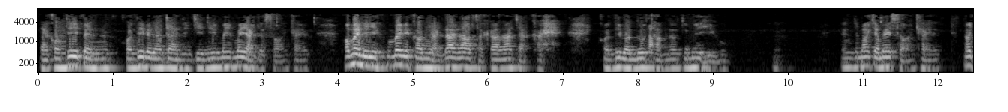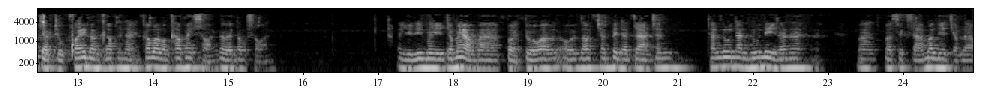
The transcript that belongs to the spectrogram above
แต่คนที่เป็นคนที่เป็นอาจารย์จริง ๆ นี่ไม่ไม่อยากจะสอนใคร เพราะไม่มีไม่มีความอยากได้ลาบสักการะจากใคร คนที่บรรลุธรรมนั้นจะไม่หิวนั้นจะมักจะไม่สอนใคร นอกจากถูกไฟบังคับนั่นแหละเขามาบังคับให้สอนก็เลยต้องสอนอยู่ดีๆจะไม่ออกมาเปิดตัวว่าโอ้เราฉันเป็นอาจารย์ฉันฉันรู้นั่นรู้นี่แล้วนะมามาศึกษามาเรียนกับเรา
